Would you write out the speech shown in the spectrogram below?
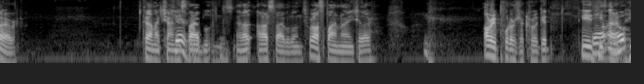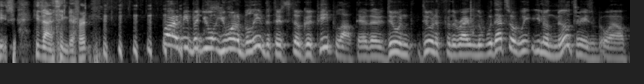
Whatever, kind of like Chinese Sure. spy balloons and our spy balloons. We're all spying on each other. All reporters are crooked. He, Well, he's not. hope- He's he's not anything different. Well, I mean, but you you want to believe that there's still good people out there that are doing doing it for the right. That's what we, you know, the military is. Well,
